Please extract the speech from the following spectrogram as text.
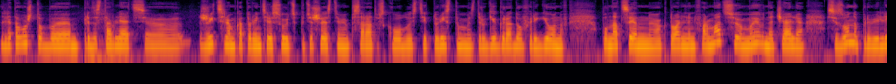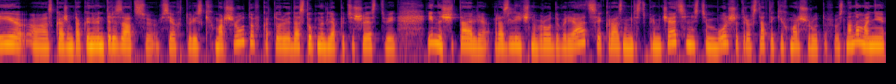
Для того, чтобы предоставлять э, жителям, которые интересуются путешествиями по Саратовской области, туристам из других городов и регионов полноценную актуальную информацию, мы в начале сезона провели, э, скажем так, инвентаризацию всех туристских маршрутов, которые доступны для путешествий, и насчитали различного рода вариации к разным достопримечательностям, больше 300 таких маршрутов. В основном они,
